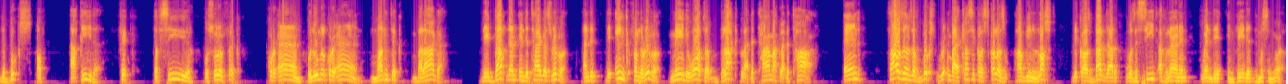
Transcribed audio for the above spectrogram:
The books of Aqidah, Fiqh, Tafsir, Usul al Fiqh, Quran, Ulum al Quran, Mantiq, Balaga, they dumped them in the Tigris River, and the, the ink from the river made the water black like the tarmac, like the tar. And thousands of books written by classical scholars have been lost because Baghdad was a seat of learning when they invaded the Muslim world.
